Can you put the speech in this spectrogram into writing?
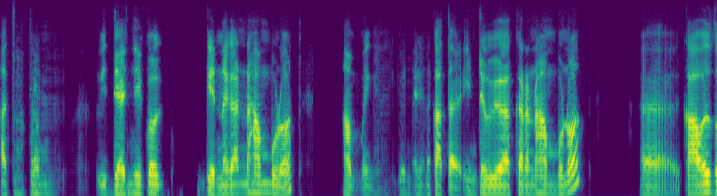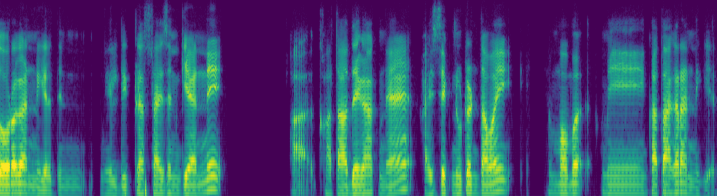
අතීතම් විද්‍යාඥයක ගෙන්න්න ගන්න හම්බුනොත් ගෙන කත ඉන්ටවිය කරන්න හම්බුනොත් කාවද තෝරගන්න කියල. නිල් ඩික්ටස් ටයිසන් කියන්නේ කතා දෙකක් නෑ. අයිසෙක් නටන් තමයි මම මේ කතා කරන්න කිය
